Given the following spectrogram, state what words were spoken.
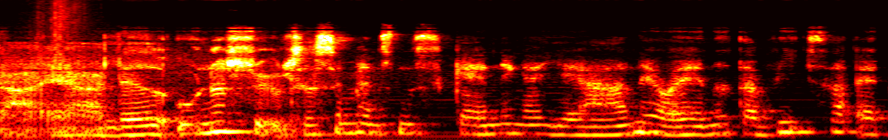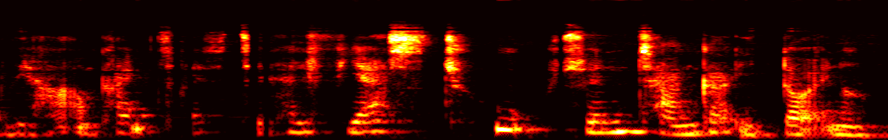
Der er lavet undersøgelser, simpelthen sådan scanning af hjerne og andet, der viser, at vi har omkring 60-70.000 tanker i døgnet.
